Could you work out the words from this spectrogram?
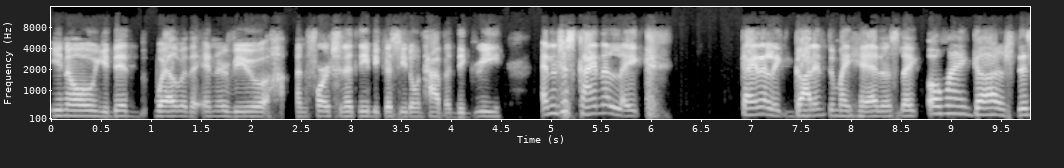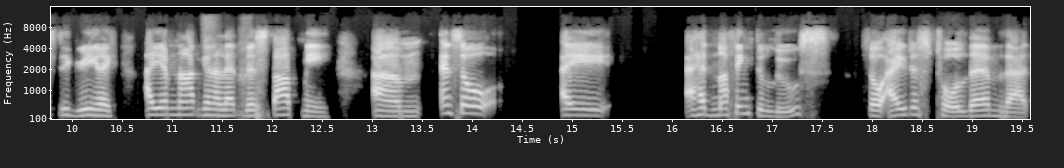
you know, you did well with the interview, unfortunately, because you don't have a degree. And it just kind of like, kind of like got into my head. I was like, oh my gosh, this degree, like, I am not to let this stop me. Um, and so I, I had nothing to lose. So I just told them that,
